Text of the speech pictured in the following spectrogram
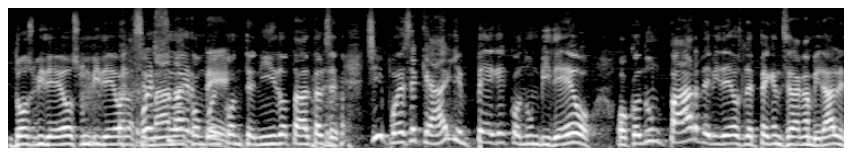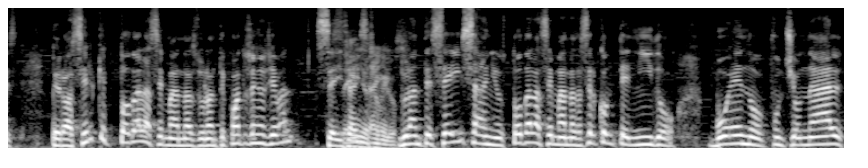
dos videos, un video a la semana con buen contenido, tal, tal. Sí, puede ser que alguien pegue con un video o con un par de videos le peguen y se hagan virales. Pero hacer que todas las semanas, ¿durante cuántos años llevan? Seis, Seis años, años. amigo. Durante seis años, todas las semanas, hacer contenido bueno, funcional,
